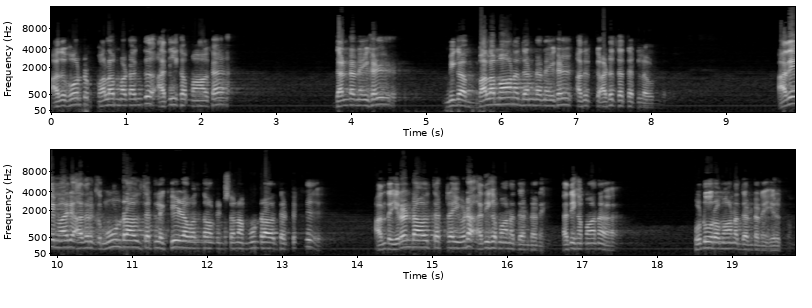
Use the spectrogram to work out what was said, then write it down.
அதுபோன்று பல மடங்கு அதிகமாக தண்டனைகள் மிக பலமான தண்டனைகள் அதற்கு அடுத்த தட்டில் உண்டு. அதே மாதிரி அதற்கு மூன்றாவது தட்டில் கீழே வந்தோம் அப்படின்னு சொன்னா மூன்றாவது தட்டுக்கு அந்த இரண்டாவது தட்டை விட அதிகமான தண்டனை அதிகமான கொடூரமான தண்டனை இருக்கும்.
